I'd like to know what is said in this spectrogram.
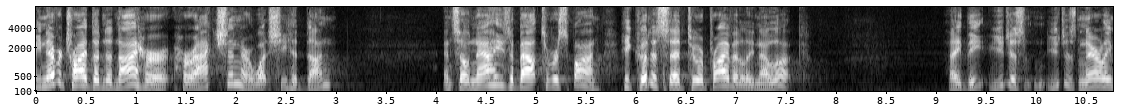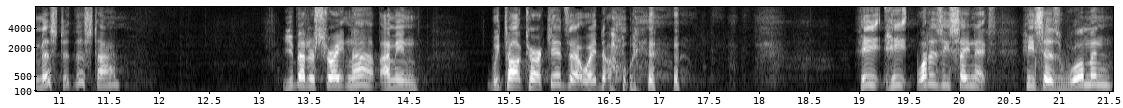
He never tried to deny her, her action or what she had done. And so now he's about to respond. He could have said to her privately, Now look, hey, the, you, just, you just narrowly missed it this time. You better straighten up. I mean, we talk to our kids that way, don't we? he, he, what does he say next? He says, Woman,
